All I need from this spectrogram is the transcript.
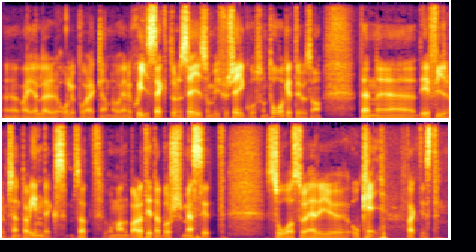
eh, vad gäller oljepåverkan och energisektorn i sig som i och för sig går som tåget i USA den, eh, det är 4% av index så att om man bara tittar börsmässigt så, så är det ju okej okay, faktiskt.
